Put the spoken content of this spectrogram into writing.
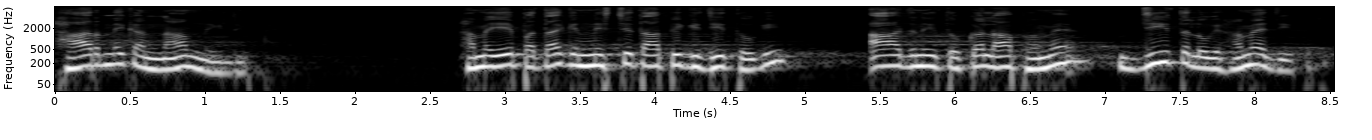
हारने का नाम नहीं लेते। हमें ये पता है कि निश्चित आप ही की जीत होगी। आज नहीं तो कल आप हमें जीत लोगे, हमें जीत लोगे।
